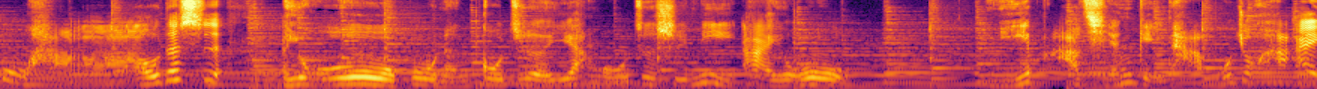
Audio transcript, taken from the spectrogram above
不好的事，哎呦，不能够这样哦，这是溺爱哦。你把钱给他，不就害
